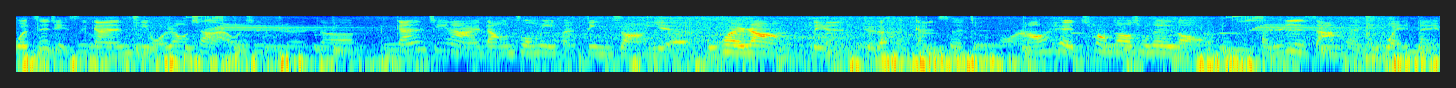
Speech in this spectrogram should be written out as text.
我自己是干肌，我用下来我是觉得干肌拿来当做蜜粉定妆，也不会让脸觉得很干涩紧绷，然后可以创造出那种很日杂、很唯美、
